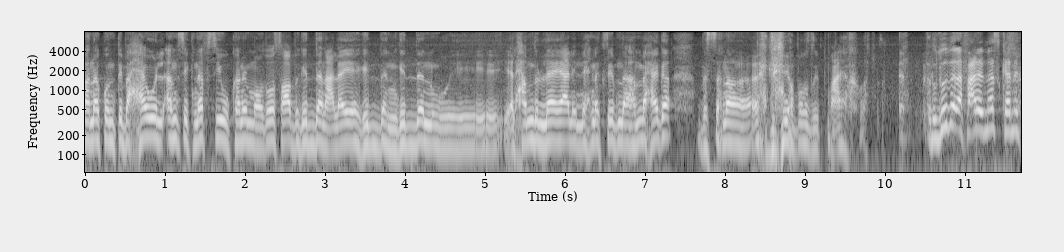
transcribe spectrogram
فأنا كنت بحاول أمسك نفسي وكان الموضوع صعب جدا عليا جدا جدا والحمد لله يعني إن إحنا كسبنا أهم حاجة بس أنا الدنيا باظت معايا خالص ردود الأفعال الناس كانت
